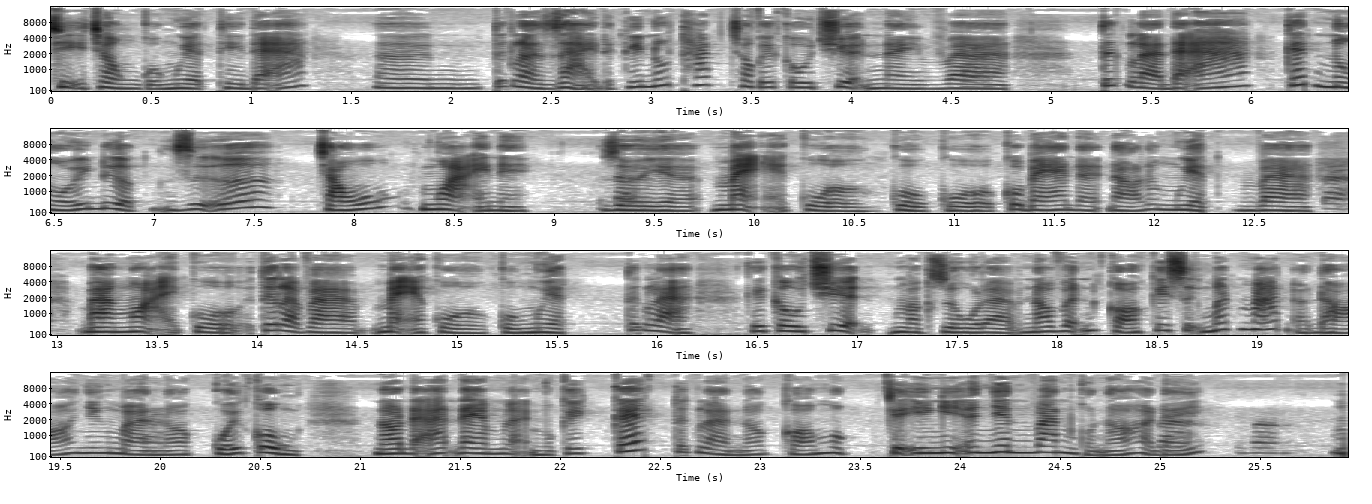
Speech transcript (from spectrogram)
chị chồng của nguyệt thì đã ờ, tức là giải được cái nút thắt cho cái câu chuyện này và tức là đã kết nối được giữa cháu ngoại này rồi ờ, mẹ của của của cô bé đó, đó là Nguyệt và Dạ. bà ngoại của tức là và mẹ của của Nguyệt tức là cái câu chuyện mặc dù là nó vẫn có cái sự mất mát ở đó nhưng mà nó cuối cùng nó đã đem lại một cái kết tức là nó có một cái ý nghĩa nhân văn của nó ở Dạ, đấy vâng. ừ,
